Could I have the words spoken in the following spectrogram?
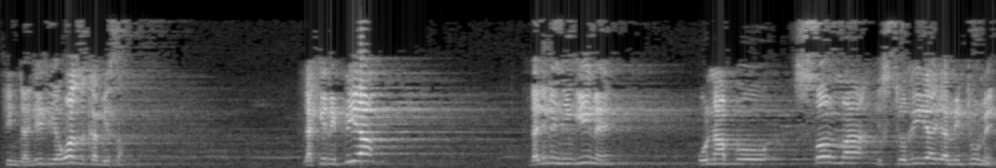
Hii dalili ya wazi kabisa. Lakini pia dalili nyingine unaposoma historia ya mitume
